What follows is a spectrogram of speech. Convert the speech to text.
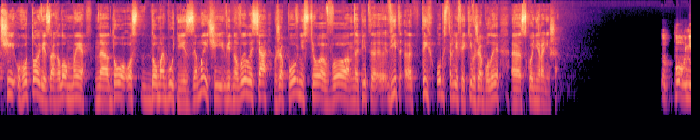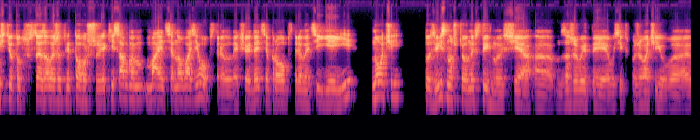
Чи готові загалом ми до до майбутньої зими? Чи відновилися вже повністю в під від тих обстрілів, які вже були скоєні раніше? Ну, повністю тут все залежить від того, що які саме мається на увазі обстріли. Якщо йдеться про обстріли цієї ночі, то звісно, що не встигли ще е, заживити усіх споживачів е,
